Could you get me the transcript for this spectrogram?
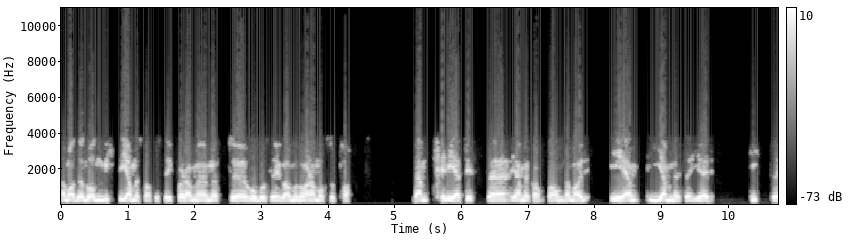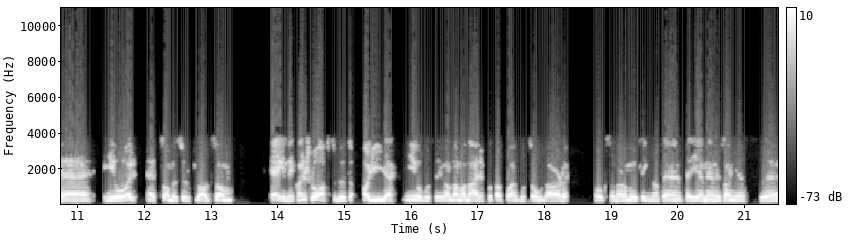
De hadde en vanvittig hjemmestatistikk før de møtte Obos-ligaen, men nå har de også tatt de tre siste hjemmekampene. De har én hjemmeseier hittil i år. Et Sandnes Ulf-lag som egentlig kan slå absolutt alle i Obos-ligaen. De var nære på å ta poeng mot Sogndal, også når de utligna til 1-1 i Sandnes eh,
